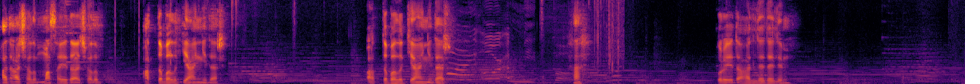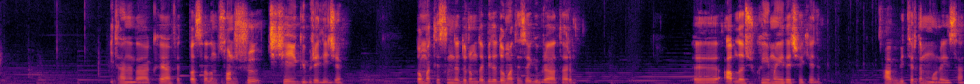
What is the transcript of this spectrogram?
Hadi açalım. Masayı da açalım. Atlı balık yan gider. Atlı balık yan gider. Heh. Burayı da halledelim. Bir tane daha kıyafet basalım. Sonra şu çiçeği gübreleyeceğim. Domatesim ne durumda? Bir de domatese gübre atarım. Ee, abla şu kıymayı da çekelim. Abi bitirdin mi orayı sen?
